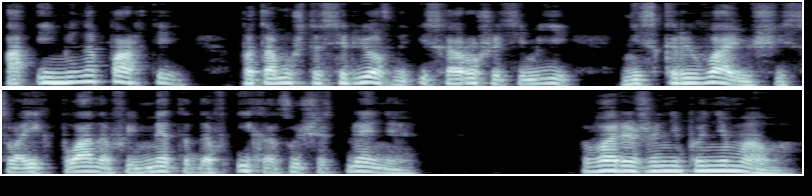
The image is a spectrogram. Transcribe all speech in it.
а именно партией, потому что серьезный из хорошей семьи, не скрывающий своих планов и методов их осуществления. Варя же не понимала,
